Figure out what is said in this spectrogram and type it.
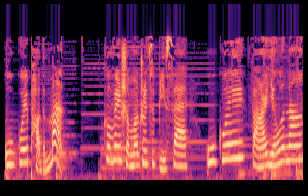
乌龟跑得慢。可为什么这次比赛乌龟反而赢了呢？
